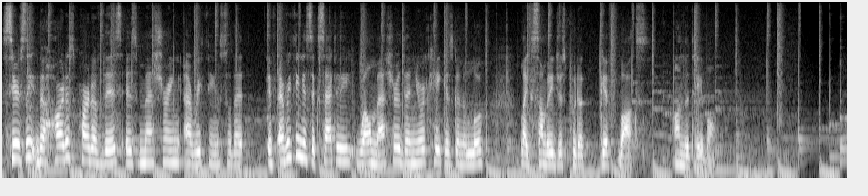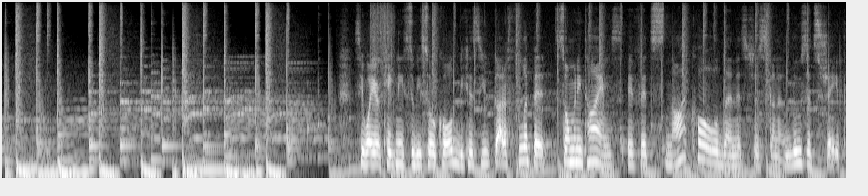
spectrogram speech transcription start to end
Seriously, the hardest part of this is measuring everything so that if everything is exactly well measured, then your cake is gonna look like somebody just put a gift box on the table. See why your cake needs to be so cold? Because you've got to flip it so many times. If it's not cold, then it's just gonna lose its shape.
